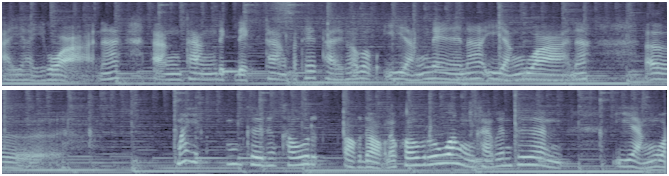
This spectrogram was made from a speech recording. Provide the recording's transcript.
ไอใหญ่หว่านะทางทางเด็กๆ ทางประเทศไทยเขาบอกอีหยังแน่นะอีหยังวานะเออไม่คือเขาออกดอกแล้วเขาร่วงค่ะเพื่อนๆอีหยังว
